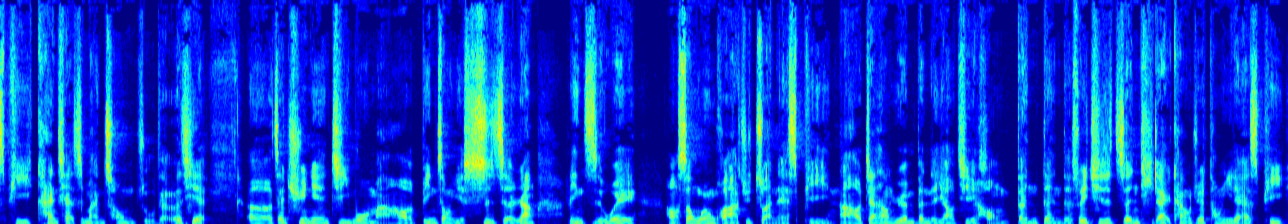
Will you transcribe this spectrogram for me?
SP 看起来是蛮充足的，而且呃在去年季末嘛，哈，丙总也试着让林子崴、好宋文华去转 SP，然后加上原本的姚杰宏等等的，所以其实整体来看，我觉得统一的 SP。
